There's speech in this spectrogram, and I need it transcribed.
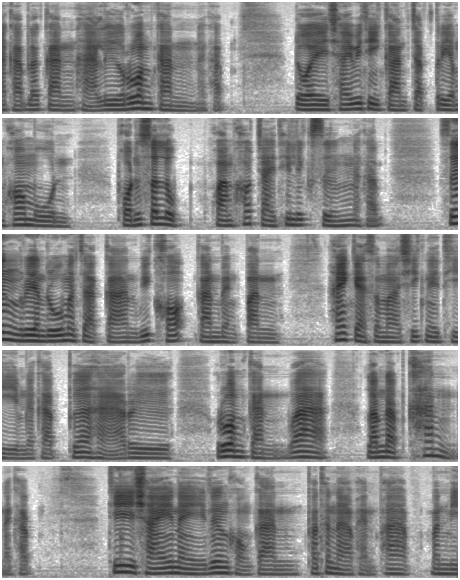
นะครับ และการหาลือร่วมกันนะครับ โดยใช้วิธีการจัดเตรียมข้อมูล ผลสรุปความเข้าใจที่ลึกซึ้งนะครับ ซึ่งเรียนรู้มาจากการวิเคราะห์การแบ่งปัน ให้แก่สมาชิกในทีมนะครับ เพื่อหารือร่วมกันว่าลำดับขั้นนะครับ ที่ใช้ในเรื่องของการพัฒนาแผนภาพมันมี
